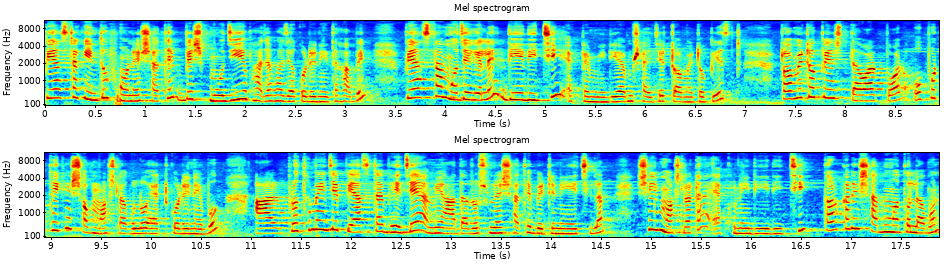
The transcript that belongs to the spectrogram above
পেঁয়াজটা কিন্তু ফোনের সাথে বেশ মজিয়ে ভাজা ভাজা করে নিতে হবে। পেঁয়াজটা মজে গেলে দিয়ে দিচ্ছি একটা মিডিয়াম সাইজের টমেটো পেস্ট। টমেটো পেস্ট দেওয়ার পর ওপর থেকে সব মশলাগুলো অ্যাড করে নেব। আর প্রথমে যে পেঁয়াজটা ভেজে আমি আদা রসুনের সাথে বেটে নিয়েছিলাম, সেই মশলাটা এখনই দিয়ে দিচ্ছি। তরকারির স্বাদ মতো লবণ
